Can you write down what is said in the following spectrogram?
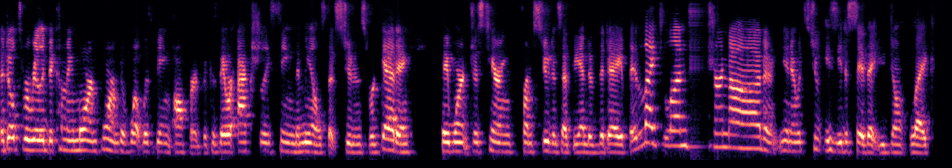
adults were really becoming more informed of what was being offered because they were actually seeing the meals that students were getting they weren't just hearing from students at the end of the day if they liked lunch or not and you know it's too easy to say that you don't like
